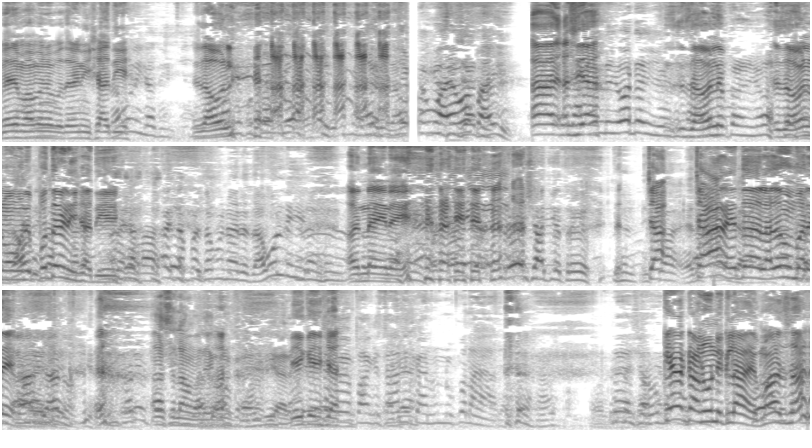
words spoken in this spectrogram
मेरे मामे ने पता नहीं शादी है। राहुल अच्छा। जावल मामू ने पुत्र नहीं शादी। है। नहीं नहीं। चार है तो लाजम उम्र है। क्या कानून निकला है? माँ साहब?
